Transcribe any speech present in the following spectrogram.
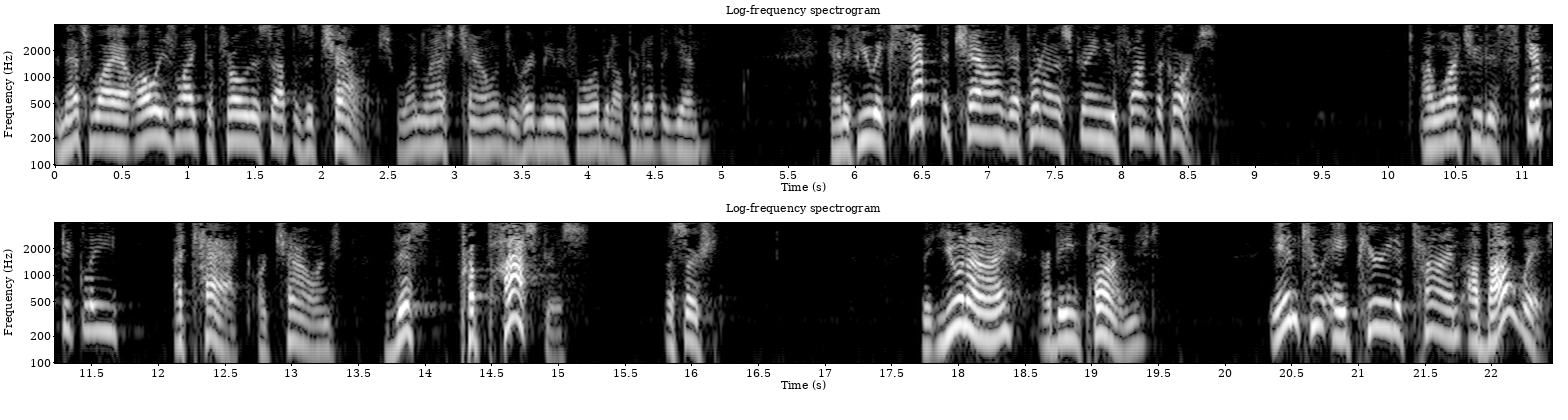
And that's why I always like to throw this up as a challenge. One last challenge. You heard me before, but I'll put it up again. And if you accept the challenge I put on the screen, you flunk the course. I want you to skeptically attack or challenge this preposterous assertion that you and I are being plunged into a period of time about which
